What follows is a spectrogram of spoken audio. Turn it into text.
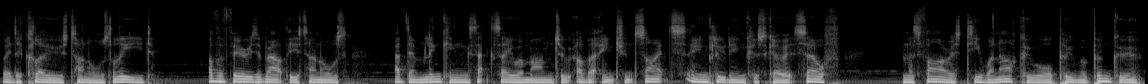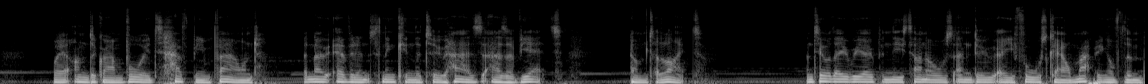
where the closed tunnels lead. Other theories about these tunnels have them linking Sacsayhuaman to other ancient sites, including Cusco itself, and as far as Tiwanaku or Pumapunku, where underground voids have been found, but no evidence linking the two has, as of yet, come to light. Until they reopen these tunnels and do a full-scale mapping of them,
